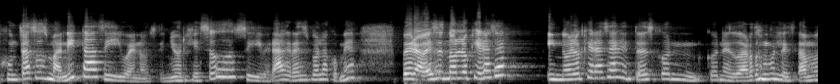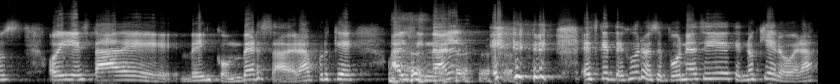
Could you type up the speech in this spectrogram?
junta sus manitas y bueno, Señor Jesús, y verá, gracias por la comida, pero a veces no lo quiere hacer y no lo quiere hacer, entonces con, con Eduardo molestamos, hoy está de, de, inconversa, ¿verdad? Porque al final, es que te juro, se pone así de que no quiero, ¿verdad?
